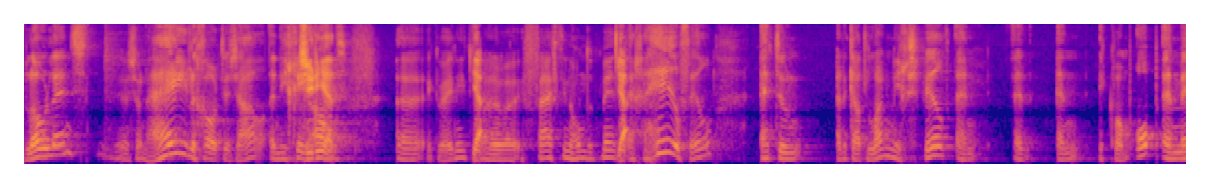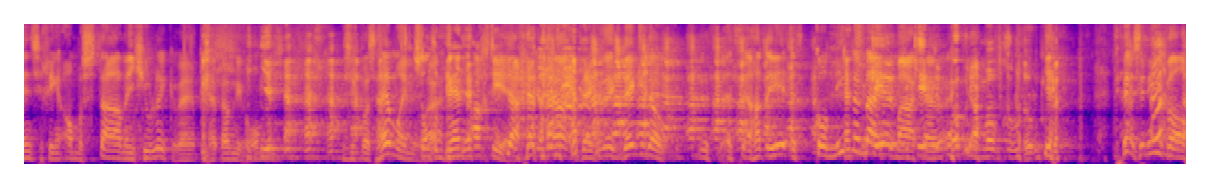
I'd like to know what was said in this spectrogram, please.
Lowlands. Zo'n hele grote zaal. En die ging Juliet. al, eh, ik weet niet, Ja. maar er waren 1500 mensen. Ja. Echt heel veel. En toen... En ik had lang niet gespeeld. En, en, en ik kwam op en mensen gingen allemaal staan en joelen. Ik heb het ook niet om. Dus, dus ik was helemaal in de Stond een band achter je. Ja, ja ik, denk, ik denk het ook. Het, het, had, het kon niet met mij te maken hebben. podium opgelopen. Ja, dus in ieder geval,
